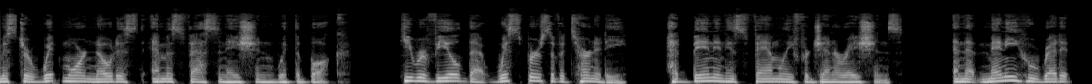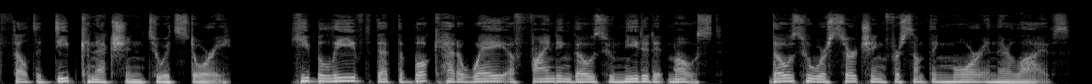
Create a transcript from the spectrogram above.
Mr. Whitmore noticed Emma's fascination with the book. He revealed that Whispers of Eternity had been in his family for generations, and that many who read it felt a deep connection to its story. He believed that the book had a way of finding those who needed it most, those who were searching for something more in their lives.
